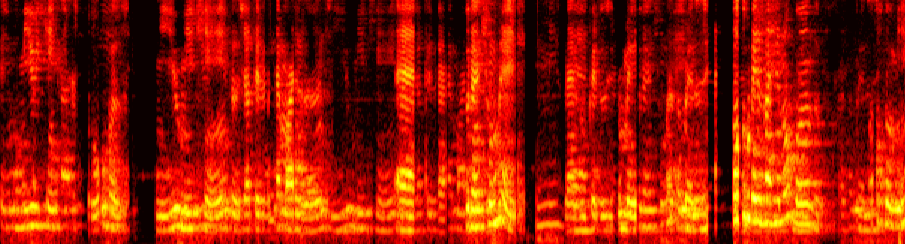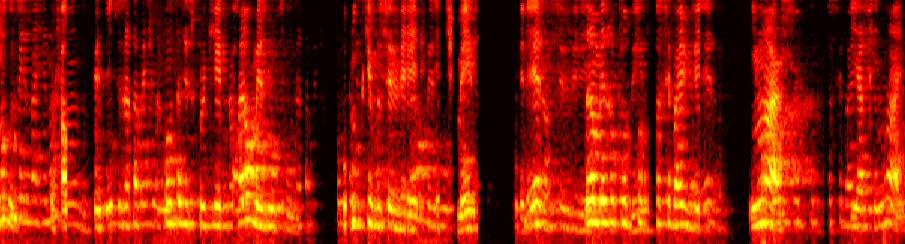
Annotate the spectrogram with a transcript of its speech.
1.500 pessoas, 1.000, 1.500, já teve até mais antes, é, durante um mês, né, no período de um mês, mais ou menos. E todo mês vai renovando. Os domingos, eu falo evento exatamente por conta disso, porque não é o mesmo público. O público que você vê este mês, em fevereiro, não é o mesmo público que você vai ver em março. E assim vai.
